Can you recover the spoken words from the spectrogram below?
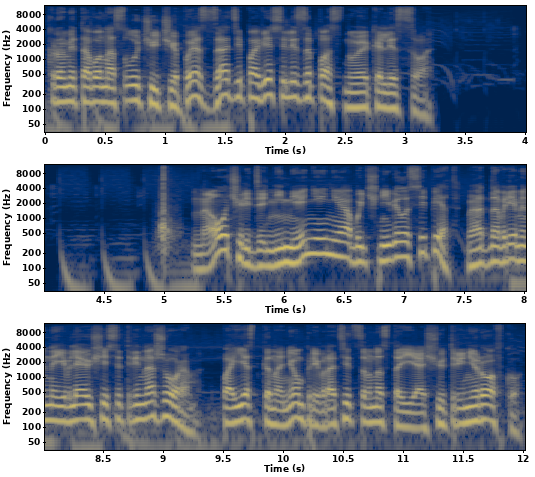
Кроме того, на случай ЧП сзади повесили запасное колесо. На очереди не менее необычный велосипед, одновременно являющийся тренажером. Поездка на нем превратится в настоящую тренировку.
